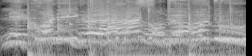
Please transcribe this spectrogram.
Les chroniques de la jungle sont de retour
